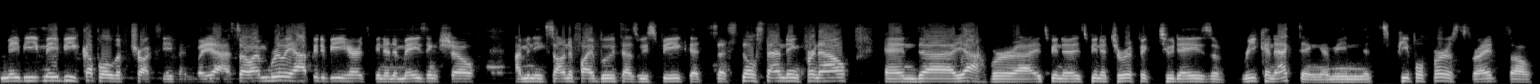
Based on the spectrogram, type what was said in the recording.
Maybe maybe a couple of lift trucks even. But yeah, so I'm really happy to be here. It's been an amazing show. I'm in the Axonify booth as we speak. That's uh, still standing for now. And uh, yeah, we're uh, it's been a, it's been a terrific two days of reconnecting. I mean, it's people first, right? So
